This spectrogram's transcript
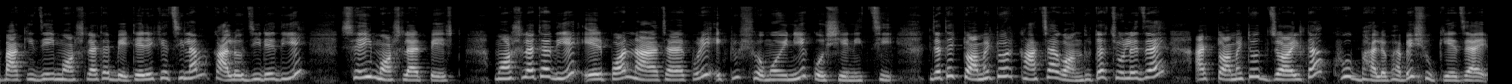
বাকি যেই মশলাটা বেটে রেখেছিলাম কালো জিরে দিয়ে, সেই মশলার পেস্ট। মশলাটা দিয়ে এরপর নাড়াচাড়া করে একটু সময় নিয়ে কষিয়ে নিচ্ছি, যাতে টমেটোর কাঁচা গন্ধটা চলে যায় আর টমেটোর জলটা খুব ভালোভাবে শুকিয়ে যায়।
